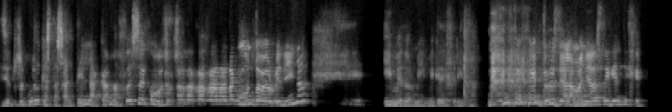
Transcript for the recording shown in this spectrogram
yo recuerdo que hasta salté en la cama, fue eso como, como un torbellino y me dormí, me quedé frita. Entonces ya la mañana siguiente dije,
